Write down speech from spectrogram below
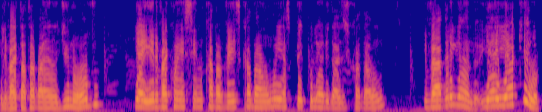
ele vai estar trabalhando de novo. E aí ele vai conhecendo cada vez cada um e as peculiaridades de cada um e vai agregando. E aí é aquilo.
